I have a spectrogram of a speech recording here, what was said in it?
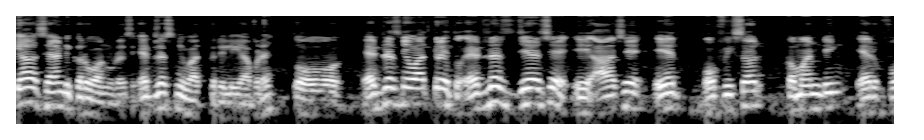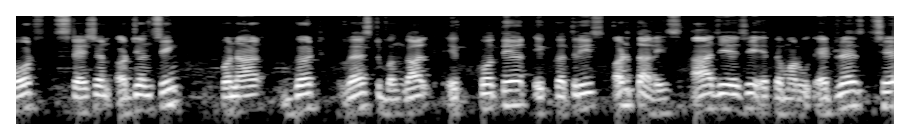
ક્યાં સેન્ડ કરવાનું રહેશે? એડ્રેસની વાત કરી લઈએ આપણે. તો એડ્રેસની વાત કરીએ તો એડ્રેસ જે છે એ આ છે air officer commanding air force station Arjan Singh Panagarh west Bengal એકોતેર, એકત્રીસ, અડતાલીસ. આ જે છે એ તમારું એડ્રેસ છે.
